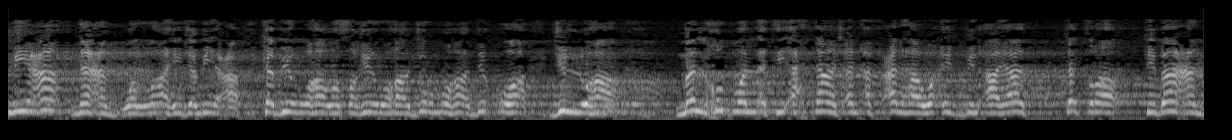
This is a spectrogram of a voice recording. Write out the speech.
جميعا؟ نعم. والله جميعا. كبيرها وصغيرها جرمها دقها جلها. ما الخطوة التي أحتاج أن أفعلها وإذ بالآيات تترى تباعا؟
